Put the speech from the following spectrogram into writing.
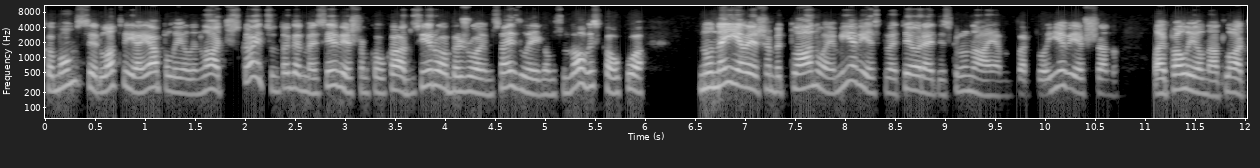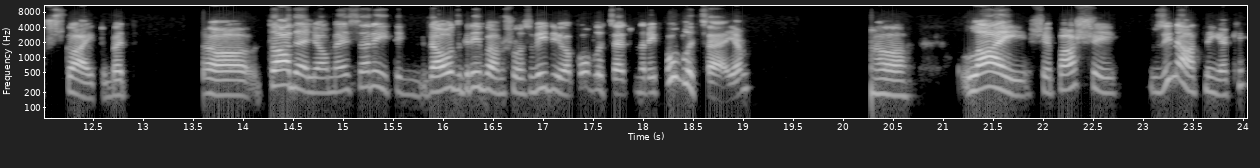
ka mums ir Latvijā jāpalielina lāču skaits, un tagad mēs ieviešam kaut kādus ierobežojumus, aizliegumus un vēl visu kaut ko. Nu, neieviešam, bet plānojam ieviest, vai teorētiski runājam par to ieviešanu, lai palielinātu lāču skaitu. Bet, uh, tādēļ jau mēs arī tik daudz gribam šos video publicēt un arī publicējam, uh, lai šie paši zinātnieki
